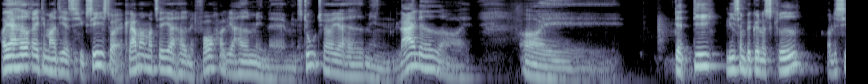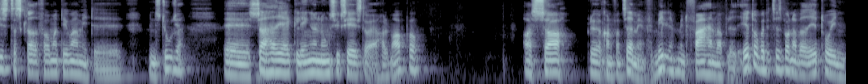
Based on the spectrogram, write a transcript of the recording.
Og jeg havde rigtig meget de her succeshistorier, jeg klamrede mig til. Jeg havde mit forhold, jeg havde min, øh, min studier, jeg havde min lejlighed, og, og øh, da de ligesom begyndte at skride, og det sidste, der skred for mig, det var mit, øh, min studier, øh, øh, så havde jeg ikke længere nogen succeshistorier at holde mig op på. Og så blev jeg konfronteret med en familie. Min far han var blevet ædru på det tidspunkt, og været ædru i en,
